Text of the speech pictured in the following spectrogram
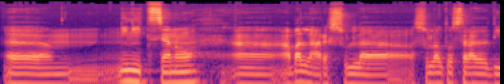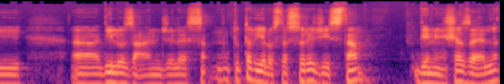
uh, iniziano uh, a ballare sulla, sull'autostrada di, uh, di, Los Angeles. Tuttavia lo stesso regista, Damien Chazelle,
